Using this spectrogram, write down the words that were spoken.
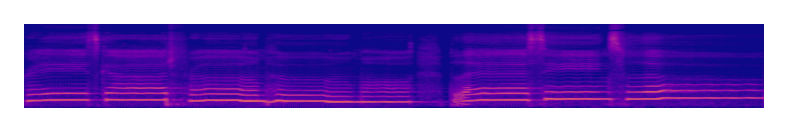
Praise God from whom all blessings flow.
